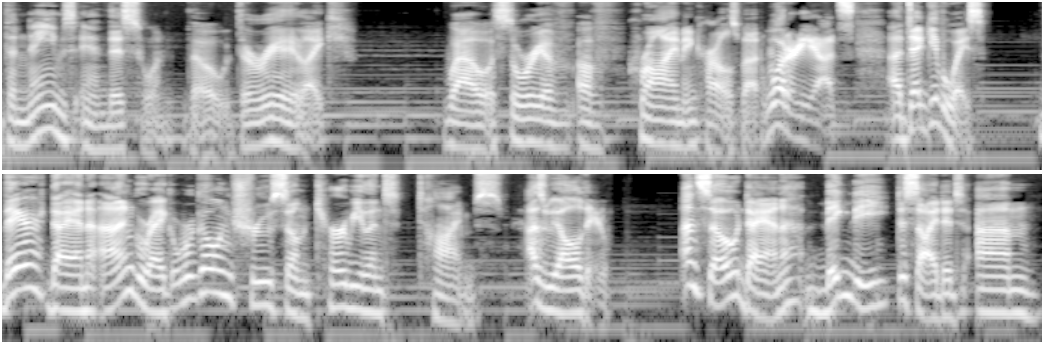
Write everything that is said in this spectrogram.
the names in this one, though, they're really like, wow, a story of, of crime in Carlsbad. What are the odds? Uh, dead giveaways. There, Diana and Greg were going through some turbulent times, as we all do. And so, Diana, Big D, decided, um,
